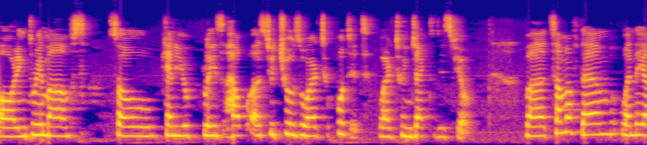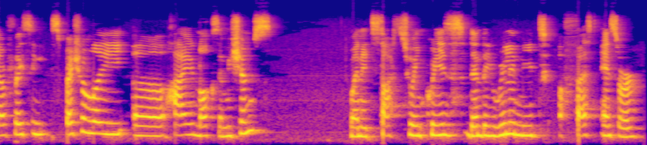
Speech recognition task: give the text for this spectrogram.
or in three months. So can you please help us to choose where to put it, where to inject this fuel? But some of them, when they are facing especially uh, high NOx emissions, when it starts to increase, then they really need a fast answer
